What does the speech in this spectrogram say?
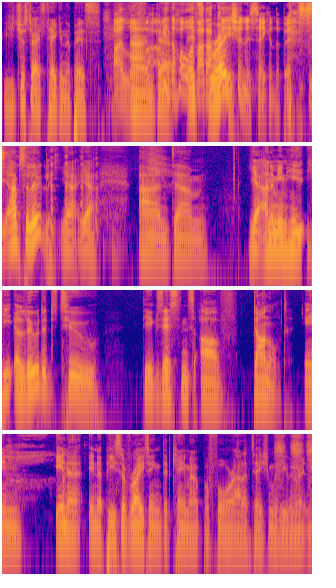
He just starts taking the piss. I love And, that. I mean, uh, the whole of it's great. adaptation is taking the piss. Yeah, absolutely. Yeah, yeah. And um, yeah, and I mean, he he alluded to the existence of Donald in in a in a piece of writing that came out before adaptation was even written.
